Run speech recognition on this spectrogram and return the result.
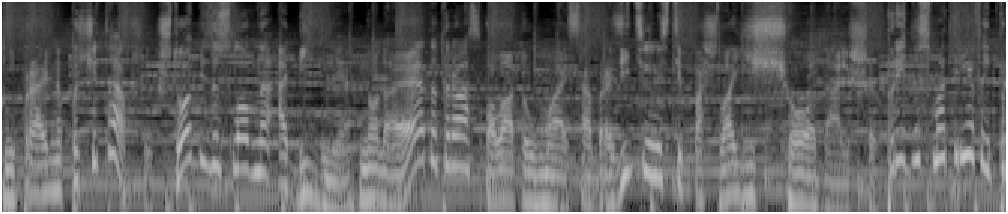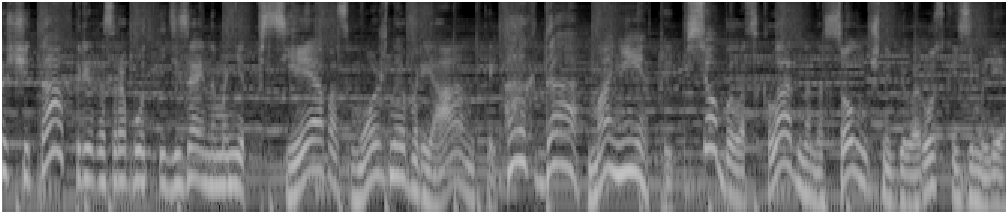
неправильно посчитавший? Что, безусловно, обиднее. Но на этот раз палата ума и сообразительности пошла еще дальше. Предусмотрев и просчитав при разработке дизайна монет все возможные варианты. Ах да, монеты. Все было складно на солнечной белорусской земле.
